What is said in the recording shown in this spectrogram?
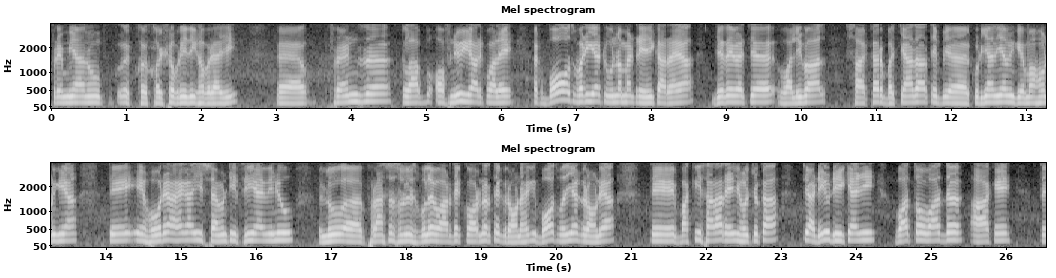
ਪ੍ਰੇਮੀਆਂ ਨੂੰ ਖੁਸ਼ਖਬਰੀ ਦੀ ਖਬਰ ਹੈ ਜੀ। ਫਰੈਂਡਸ ਕਲੱਬ ਆਫ ਨਿਊਯਾਰਕ ਵਾਲੇ ਇੱਕ ਬਹੁਤ ਵਧੀਆ ਟੂਰਨਾਮੈਂਟ ਅਰੇਂਜ ਕਰ ਰਹੇ ਆ, ਜਿਹਦੇ ਵਿੱਚ ਵਾਲੀਬਾਲ ਸਾਕਰ ਬੱਚਿਆਂ ਦਾ ਤੇ ਬ- ਕੁੜੀਆਂ ਦੀਆਂ ਵੀ ਗੇਮਾਂ ਹੋਣਗੀਆਂ। ਤੇ ਇਹ ਹੋ ਰਿਹਾ ਹੈਗਾ ਜੀ 73 avenue Lou uh Francis Louis boulevard ਦੇ ਕਾਰਨਰ ਤੇ ਗਰਾਊਂਡ ਹੈਗੀ ਬਹੁਤ ਵਧੀਆ ਗਰਾਊਂਡ ਆ। ਤੇ ਬਾਕੀ ਸਾਰਾ ਅਰੇਂਜ ਹੋ ਚੁੱਕਾ। ਤੁਹਾਡੀ ਉਡੀਕ ਹੈ ਜੀ। ਵੱਧ ਤੋਂ ਵੱਧ ਆ ਕੇ ਤੇ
